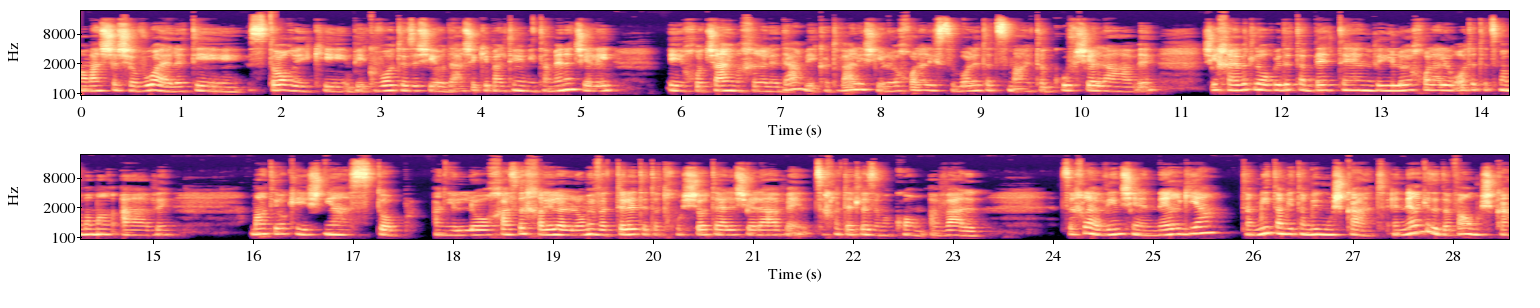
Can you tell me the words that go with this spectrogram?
ממש השבוע העליתי סטורי כי בעקבות איזושהי הודעה שקיבלתי ממתאמנת שלי, היא חודשיים אחרי לידה והיא כתבה לי שהיא לא יכולה לסבול את עצמה, את הגוף שלה, ושהיא חייבת להוריד את הבטן והיא לא יכולה לראות את עצמה במראה, ואמרתי אוקיי שנייה סטופ, אני לא חס וחלילה לא מבטלת את התחושות האלה שלה וצריך לתת לזה מקום, אבל צריך להבין שאנרגיה תמיד תמיד תמיד מושקעת, אנרגיה זה דבר מושקע.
